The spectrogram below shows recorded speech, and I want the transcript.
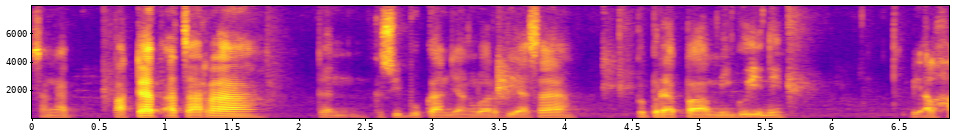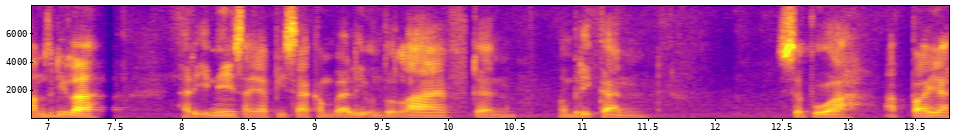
sangat padat acara dan kesibukan yang luar biasa beberapa minggu ini. Tapi alhamdulillah hari ini saya bisa kembali untuk live dan memberikan sebuah apa ya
